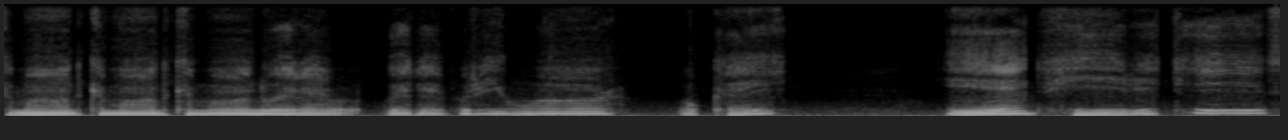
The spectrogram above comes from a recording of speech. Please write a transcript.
Come on, come on, come on, wherever, wherever you are. Okay. And here it is.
